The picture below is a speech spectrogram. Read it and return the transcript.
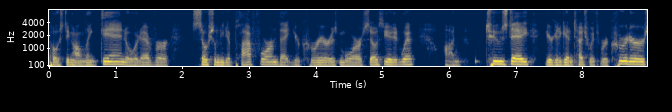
posting on LinkedIn or whatever social media platform that your career is more associated with on Tuesday, you're going to get in touch with recruiters.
